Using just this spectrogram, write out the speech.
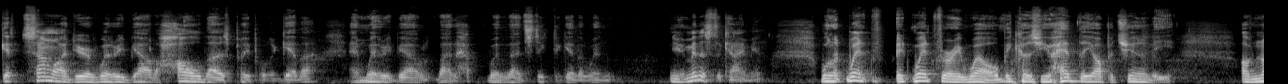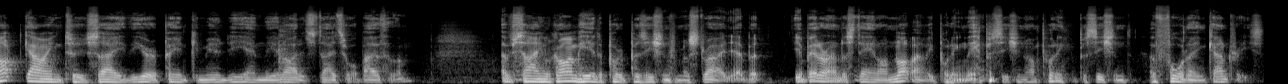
get some idea of whether he'd be able to hold those people together and whether he'd be able they'd, whether they'd stick together when new minister came in. Well, it went it went very well because you had the opportunity of not going to say the European community and the United States or both of them, of saying, look, I'm here to put a position from Australia, but you better understand I'm not only putting their position, I'm putting a position of 14 countries.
